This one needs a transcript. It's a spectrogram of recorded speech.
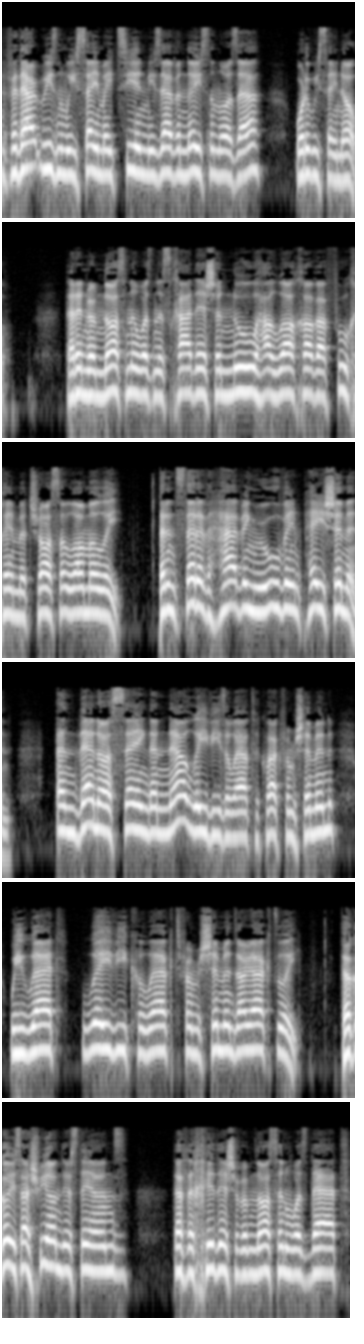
And for that reason we say Meitziin Mizev and Neisan Lozeh, or do we say no? That in Reb Nasna was Neschadish a new halacha vafuche metras alamali. That instead of having Reuven pay Shimon, and then us saying that now Levi is allowed to collect from Shimon, we let Levi collect from Shimon directly. The Goyis Ashri understands that the Chiddush of Amnasan was that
